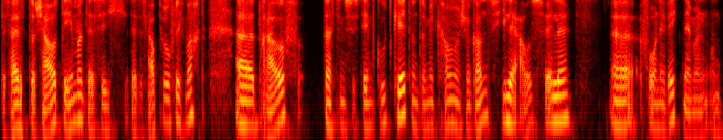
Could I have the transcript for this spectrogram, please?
Das heißt, da schaut jemand, der sich, der das hauptberuflich macht, äh, drauf, dass dem System gut geht und damit kann man schon ganz viele Ausfälle äh, vorne wegnehmen. Und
